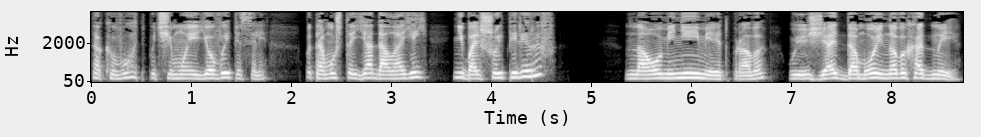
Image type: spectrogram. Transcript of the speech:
«Так вот, почему ее выписали. Потому что я дала ей небольшой перерыв?» «Наоми не имеет права уезжать домой на выходные.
